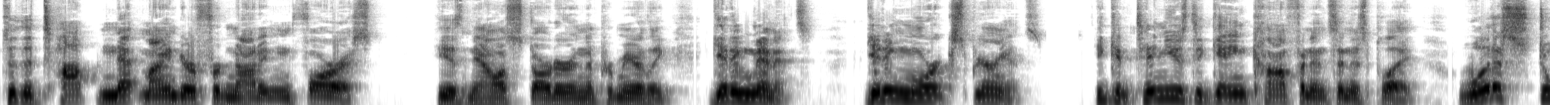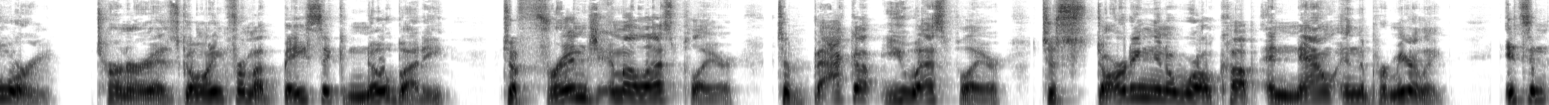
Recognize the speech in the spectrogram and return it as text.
to the top netminder for Nottingham Forest. He is now a starter in the Premier League, getting minutes, getting more experience. He continues to gain confidence in his play. What a story Turner is, going from a basic nobody to fringe MLS player to backup US player to starting in a World Cup and now in the Premier League. It's an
